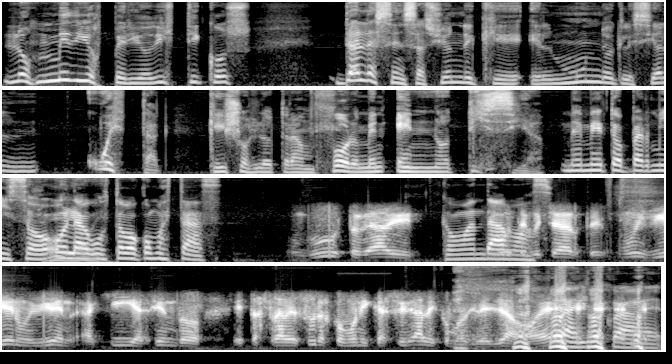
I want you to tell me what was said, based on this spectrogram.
Los medios periodísticos da la sensación de que el mundo eclesial cuesta que ellos lo transformen en noticia. Me meto permiso. Sí, Hola. Gustavo, ¿cómo estás? Un gusto, Gaby. ¿Cómo Un andamos? gusto escucharte. Muy bien, muy bien. Aquí haciendo estas travesuras comunicacionales, como se le llamo, ¿eh? Tal cual,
